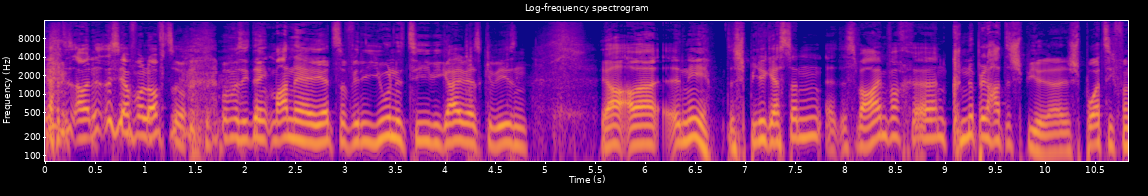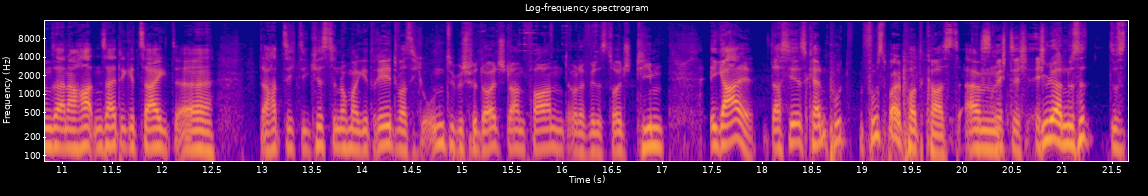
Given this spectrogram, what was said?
das ist, aber das ist ja voll oft so, wo man sich denkt, Mann, ey, jetzt so für die Unity, wie geil wäre es gewesen. Ja, aber äh, nee, das Spiel gestern, äh, das war einfach äh, ein knüppelhartes Spiel. Äh, Sport sich von seiner harten Seite gezeigt. Äh, da hat sich die Kiste nochmal gedreht, was ich untypisch für Deutschland fand oder für das deutsche Team. Egal, das hier ist kein Fußball-Podcast. Ähm, Das ist richtig. Ich, Julian, du, sitzt,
